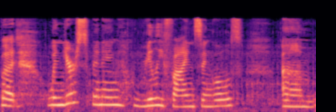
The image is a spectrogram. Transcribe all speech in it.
but when you're spinning really fine singles um,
